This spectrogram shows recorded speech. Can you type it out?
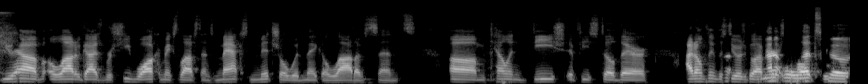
you have a lot of guys. Rasheed Walker makes a lot of sense. Max Mitchell would make a lot of sense. Um, Kellen Diesch, if he's still there. I don't think the Steelers go after. Matt, well,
